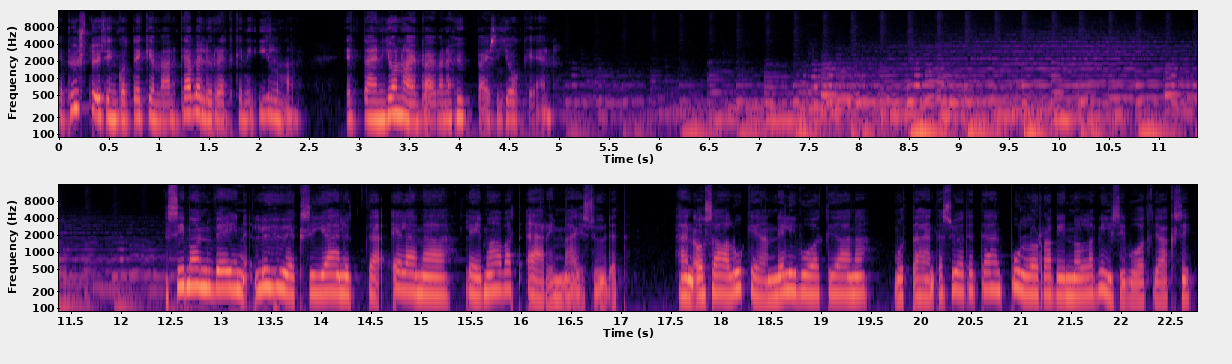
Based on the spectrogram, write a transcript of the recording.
Ja pystyisinkö tekemään kävelyretkeni ilman, että en jonain päivänä hyppäisi jokeen. Simon Vein lyhyeksi jäänyttä elämää leimaavat äärimmäisyydet. Hän osaa lukea nelivuotiaana, mutta häntä syötetään pulloravinnolla viisivuotiaaksi,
